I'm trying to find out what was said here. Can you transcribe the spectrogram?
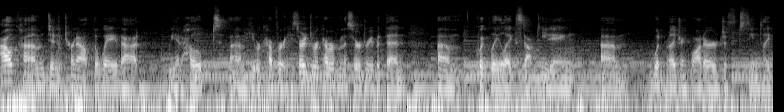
outcome didn't turn out the way that we had hoped. Um, he recovered. He started to recover from the surgery, but then um, quickly like stopped eating. Um, wouldn't really drink water. Just seemed like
